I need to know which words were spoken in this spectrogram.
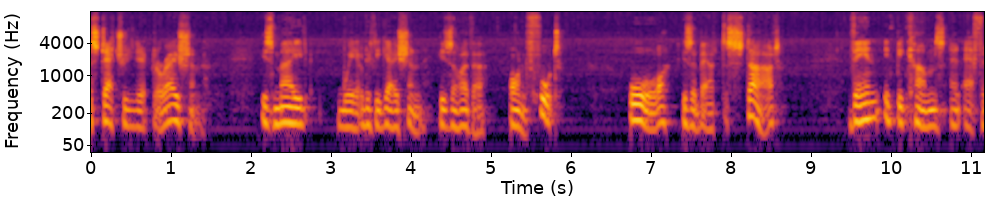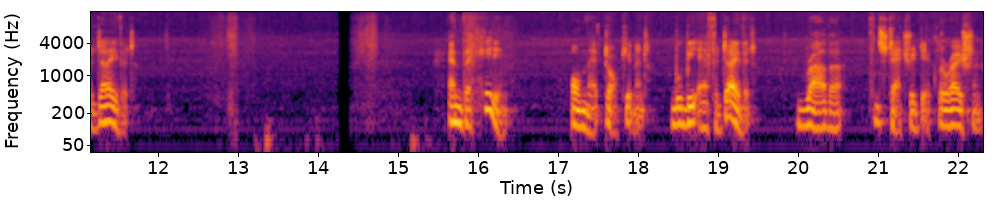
a statutory declaration is made where litigation is either on foot or is about to start, then it becomes an affidavit. And the heading on that document will be affidavit rather than statutory declaration.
